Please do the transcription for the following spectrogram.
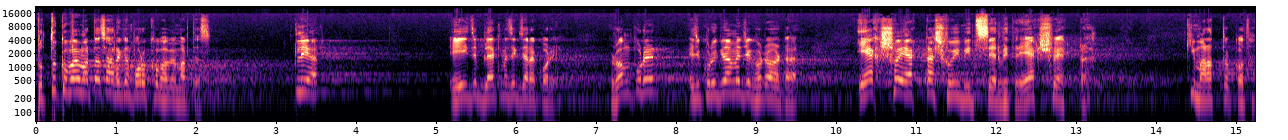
প্রত্যক্ষভাবে মারতেছে আর একজন পরোক্ষভাবে মারতেছে। ক্লিয়ার এই যে ব্ল্যাক ম্যাজিক যারা করে, রংপুরের এই যে কুড়িগ্রামের যে ঘটনাটা, একশো একটা সুই বিধছে এর ভিতরে, একশো একটা। কি মারাত্মক কথা।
